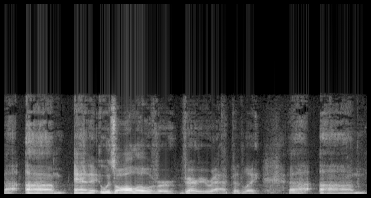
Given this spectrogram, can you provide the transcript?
uh, um, and it was all over very rapidly. Uh, um,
